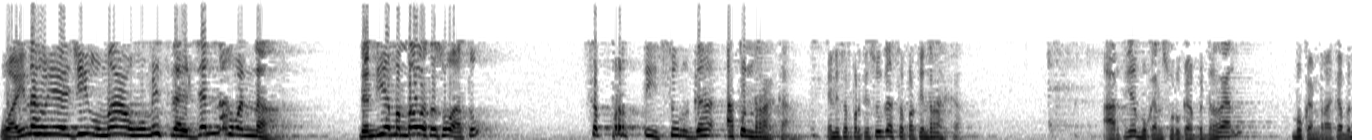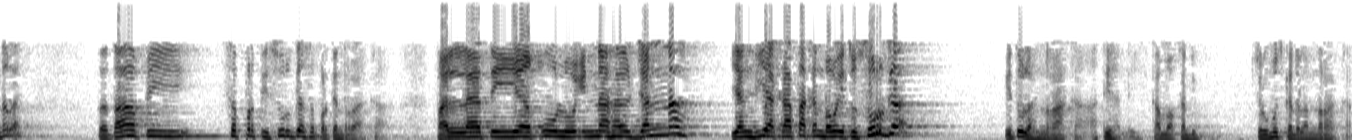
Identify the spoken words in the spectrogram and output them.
Wa innahu yaji'u ma'ahu mithlal jannah wan nar. Dan dia membawa sesuatu seperti surga atau neraka. Ini seperti surga, seperti neraka. Artinya bukan surga beneran, bukan neraka beneran. Tetapi seperti surga, seperti neraka. Fallati yaqulu innahal jannah yang dia katakan bahwa itu surga, itulah neraka. Hati-hati, kamu akan dicerumuskan dalam neraka.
